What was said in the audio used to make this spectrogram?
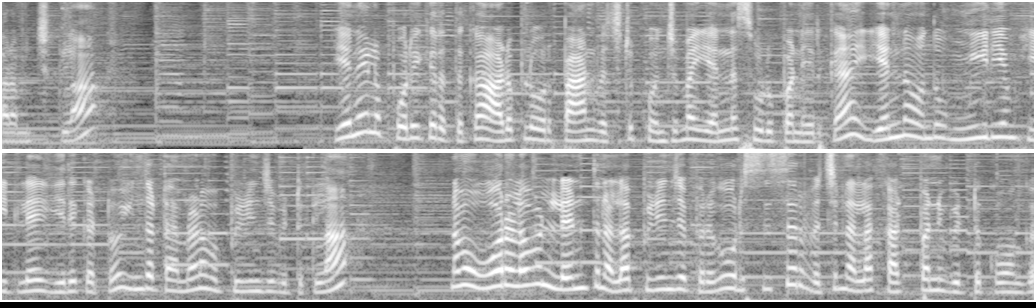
ஆரம்பிச்சுக்கலாம். எண்ணெயில் பொரிக்கிறதுக்கு அடுப்பில் ஒரு பேன் வச்சுட்டு கொஞ்சமாக எண்ணெய் சூடு பண்ணியிருக்கேன். எண்ணெய் வந்து மீடியம் ஹீட்லேயே இருக்கட்டும். இந்த டைமில் நம்ம பிழிஞ்சு விட்டுக்கலாம். நம்ம ஓரளவு லென்த்து நல்லா பிழிஞ்ச பிறகு ஒரு சிசர் வச்சு நல்லா கட் பண்ணி விட்டுக்கோங்க.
